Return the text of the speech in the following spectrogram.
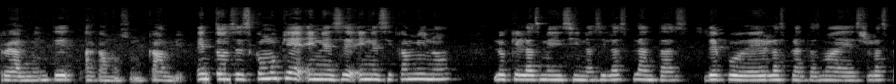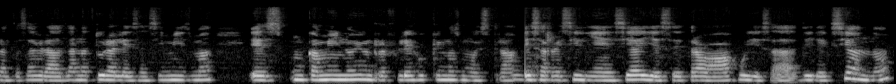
realmente hagamos un cambio. Entonces, como que en ese, en ese camino lo que las medicinas y las plantas de poder, las plantas maestras, las plantas sagradas, la naturaleza en sí misma, es un camino y un reflejo que nos muestra esa resiliencia y ese trabajo y esa dirección, ¿no?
